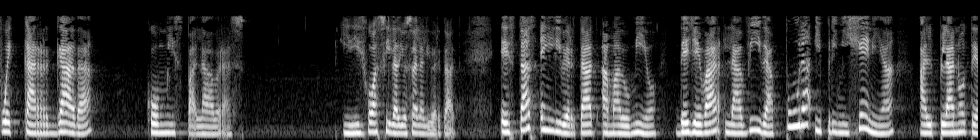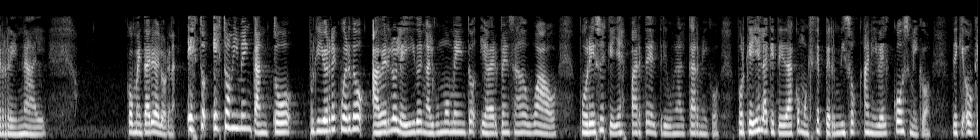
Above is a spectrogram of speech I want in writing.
fue cargada con mis palabras. Y dijo así la diosa de la libertad, estás en libertad, amado mío, de llevar la vida pura y primigenia al plano terrenal. Comentario de Lorna. Esto, esto a mí me encantó porque yo recuerdo haberlo leído en algún momento y haber pensado, wow, por eso es que ella es parte del tribunal kármico, porque ella es la que te da como ese permiso a nivel cósmico, de que, ok,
